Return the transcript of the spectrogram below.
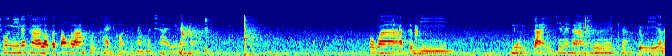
ช่วงนี้นะคะ เราก็ต้องล้างเปลือกไข่ก่อนจะนำมาใช้นะคะ เพราะว่าอาจจะมีมูลไก่ใช่ไหมคะใช่ค่ะจะมีอะไร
